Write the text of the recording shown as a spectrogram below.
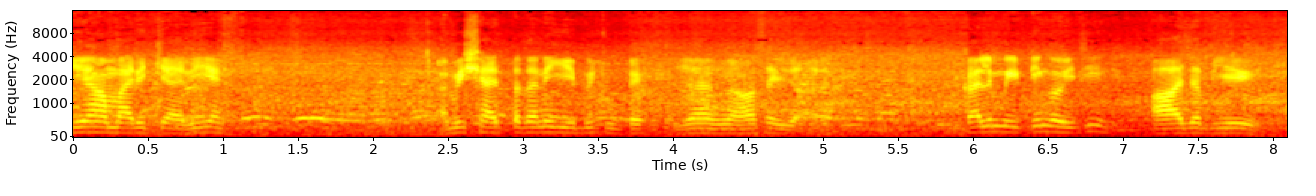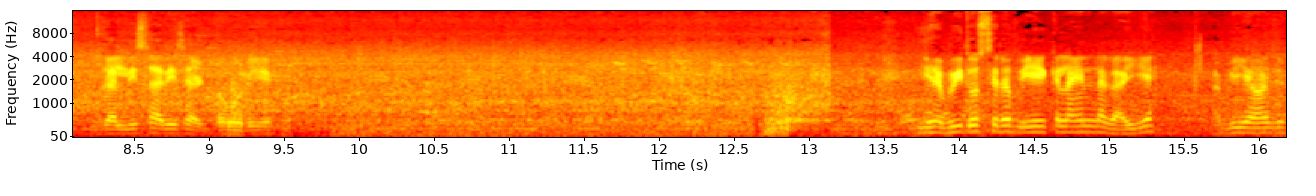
ये हमारी कैरी है। अभी शायद पता नहीं, ये भी टूटे। या यहाँ से ही जा रहा है। कल मीटिंग हुई थी। आज अब ये गली सारी सेट हो रही है। ये अभी तो सिर्फ़ एक लाइन लगाई है। अभी यहाँ जो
